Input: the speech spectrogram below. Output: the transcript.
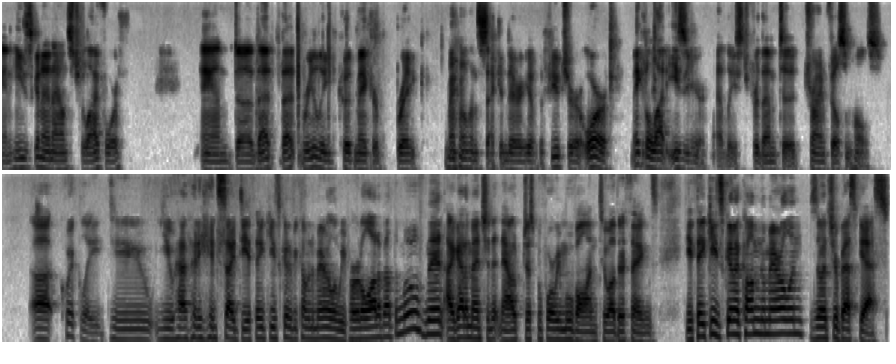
and he's going to announce July fourth, and uh, that that really could make or break Maryland's secondary of the future, or make it a lot easier at least for them to try and fill some holes. Uh, quickly, do you have any insight? Do you think he's going to be coming to Maryland? We've heard a lot about the movement. I got to mention it now, just before we move on to other things. Do you think he's going to come to Maryland? So what's your best guess?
